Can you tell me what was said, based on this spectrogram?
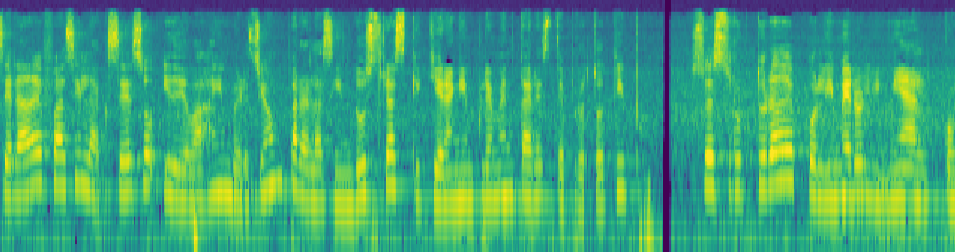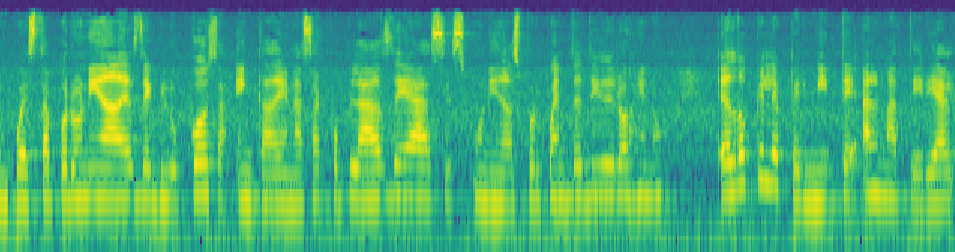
será de fácil acceso y de baja inversión para las industrias que quieran implementar este prototipo. Su estructura de polímero lineal, compuesta por unidades de glucosa en cadenas acopladas de haces unidas por puentes de hidrógeno, es lo que le permite al material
